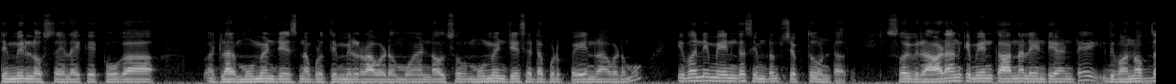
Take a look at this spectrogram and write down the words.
తిమ్మిర్లు వస్తాయి. లైక్ ఎక్కువగా అట్లా మూమెంట్ చేసినప్పుడు తిమ్మిళ్ళు రావడము అండ్ ఆల్సో మూమెంట్ చేసేటప్పుడు పెయిన్ రావడము ఇవన్నీ మెయిన్గా సిమ్టమ్స్ చెప్తూ ఉంటారు. సో ఇవి రావడానికి మెయిన్ కారణాలు ఏంటి అంటే ఇది one of the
